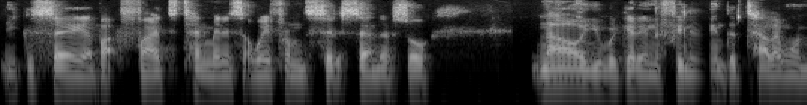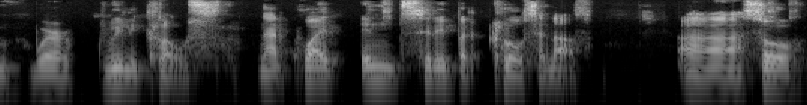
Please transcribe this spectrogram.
you could say, about five to 10 minutes away from the city center. So now you were getting the feeling the Taliban were really close, not quite in the city, but close enough. Uh, so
